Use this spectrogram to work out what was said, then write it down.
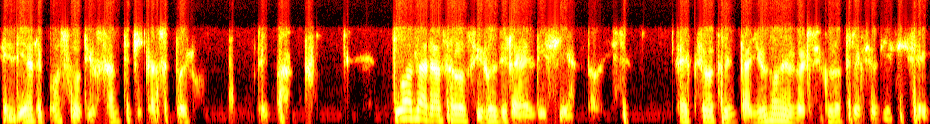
El día de reposo Dios santifica a su pueblo del pacto. Tú hablarás a los hijos de Israel diciendo. Éxodo 31, del versículo 13 al 16.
